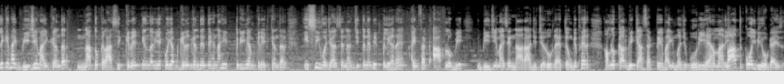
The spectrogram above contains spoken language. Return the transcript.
लेकिन भाई बीजीएमआई के अंदर ना तो क्लासिक क्रेट के अंदर ये कोई अपग्रेड गन देते हैं, ना ही प्रीमियम क्रेट के अंदर। इसी वजह से ना जितने भी प्लेयर हैं, इनफैक्ट आप लोग भी बीजीएमआई से नाराज़ ज़रूर रहते होंगे। फिर हम लोग कर भी क्या सकते हैं भाई? मजबूरी है हमारी। बात कोई भी हो गाइज़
